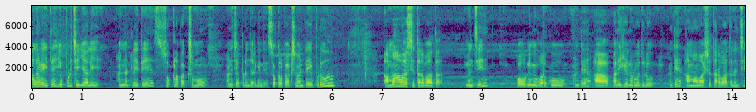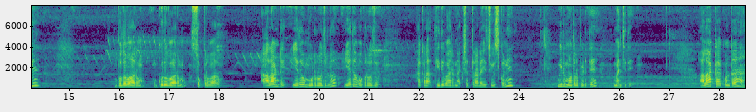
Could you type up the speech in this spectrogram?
అలాగైతే ఎప్పుడు చెయ్యాలి అన్నట్లయితే శుక్లపక్షము అని చెప్పడం జరిగింది. శుక్లపక్షం అంటే ఇప్పుడు అమావాస్య తర్వాత నుంచి పౌర్ణమి వరకు అంటే ఆ పదిహేను రోజులు అంటే అమావాస్య తర్వాత నుంచి బుధవారం గురువారం శుక్రవారం అలాంటి ఏదో మూడు రోజుల్లో ఏదో ఒక రోజు అక్కడ తిదివారి నక్షత్రాలు అవి చూసుకొని మీరు మొదలు పెడితే మంచిది. అలా కాకుండా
